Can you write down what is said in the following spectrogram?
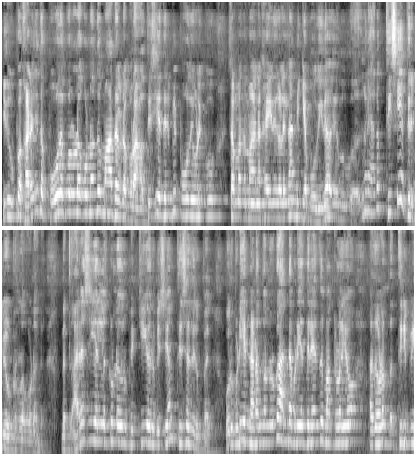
இது இப்போ கடைசி இந்த போதை பொருளை கொண்டு வந்து மாற்ற விட போகிறாங்க திசையை திருப்பி போதை ஒழிப்பு சம்பந்தமான கைதுகள் எல்லாம் நிற்க போகுது. இதை எங்களையாக திசையை திருப்பி விட்டுறது கூடாது இந்த அரசியலுக்குள்ள ஒரு பெரிய ஒரு விஷயம் திசை திருப்பல். ஒரு விடியம் நடந்துருக்கும் அந்த விடயத்திலேருந்து மக்களையோ அதோட திருப்பி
